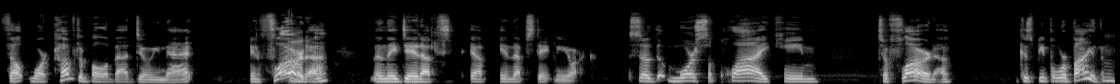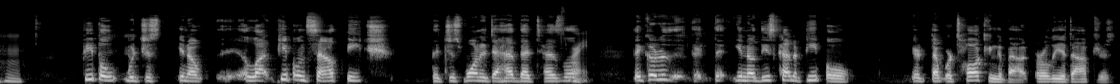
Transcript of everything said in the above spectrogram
felt more comfortable about doing that in Florida than they did up, up in upstate New York. So the more supply came to Florida because people were buying them. Mm-hmm. People would just, you know, a lot people in South Beach that just wanted to have that Tesla. Right. They go to the, the, you know these kind of people that we're talking about, early adopters.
